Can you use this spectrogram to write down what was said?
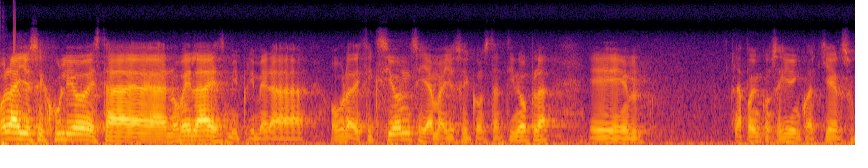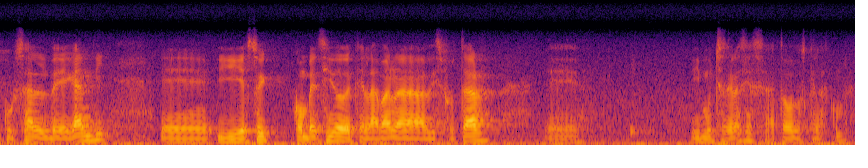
Hola, yo soy Julio. Esta novela es mi primera obra de ficción. Se llama Yo soy Constantinopla. Em, la pueden conseguir en cualquier sucursal de Gandhi. Eh, y estoy convencido de que la van a disfrutar. Eh, y muchas gracias a todos los que las compran.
